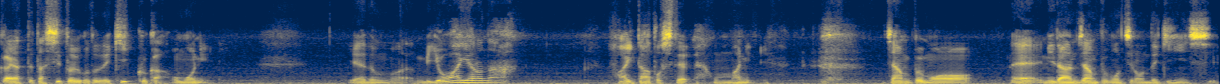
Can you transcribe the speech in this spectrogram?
カーやってたしということで、キックか、主に。いや、でも、弱いやろな。ファイターとして、ほんまに。ジャンプも、ね、二段ジャンプもちろんできひんし、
